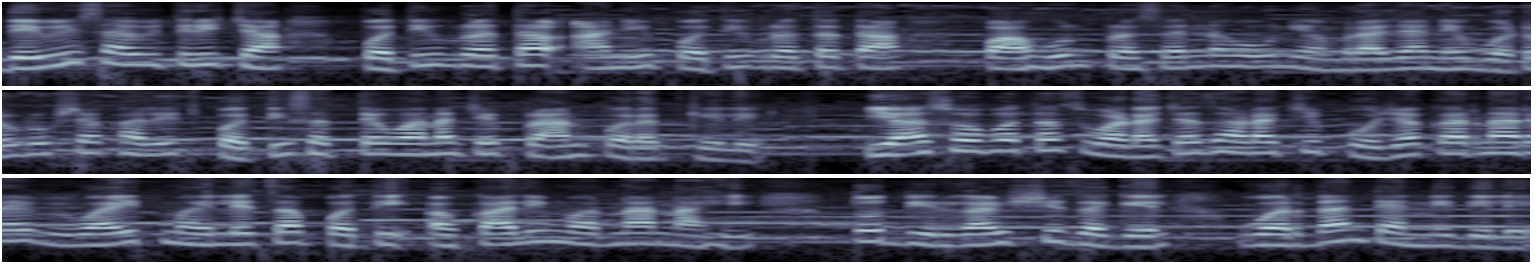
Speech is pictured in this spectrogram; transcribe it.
देवी सावित्रीच्या पतिव्रता आणि पतिव्रतता पाहून प्रसन्न होऊन यमराजाने वटवृक्षाखालीच पती सत्यवानाचे प्राण परत केले. यासोबतच वडाच्या झाडाची पूजा करणाऱ्या विवाहित महिलेचा पती अकाली मरणार नाही तो दीर्घायुष्य जगेल वरदान त्यांनी दिले.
